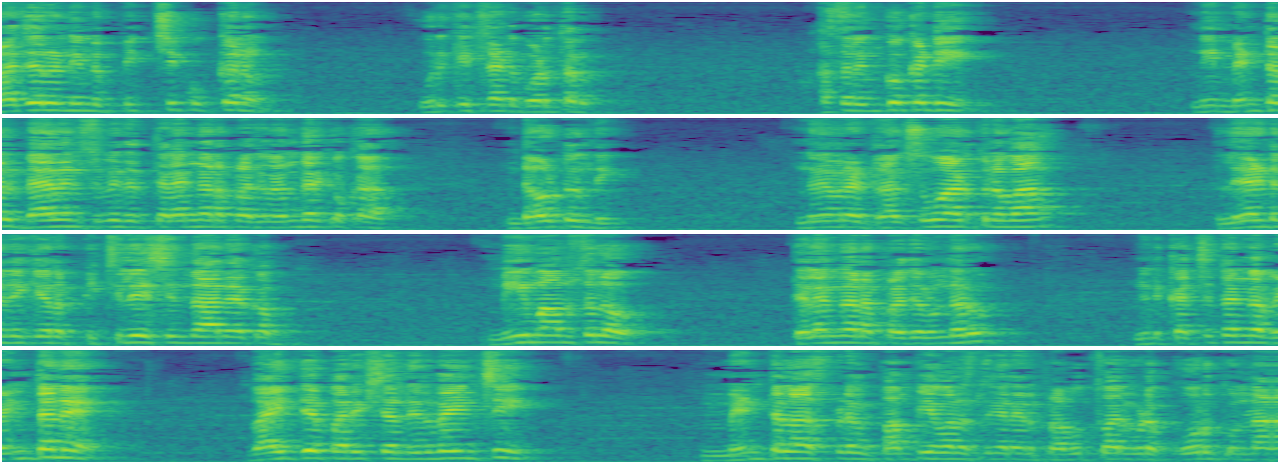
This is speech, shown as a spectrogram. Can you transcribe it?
ప్రజలు నిన్ను పిచ్చి కుక్కను ఉరికిచ్చినట్టు కొడతారు. అసలు ఇంకొకటి నీ మెంటల్ బ్యాలెన్స్ మీద తెలంగాణ ప్రజలందరికీ ఒక డౌట్ ఉంది. నువ్వేమైనా డ్రగ్స్ వాడుతున్నావా? లేదంటే నీకేమైనా పిచ్చిలేసిందా అనే ఒక మీమాంసలో తెలంగాణ ప్రజలు ఉన్నారు నేను ఖచ్చితంగా వెంటనే వైద్య పరీక్షలు నిర్వహించి మెంటల్ హాస్పిటల్ పంపించవలసిందిగా నేను ప్రభుత్వాన్ని కూడా కోరుతున్నా.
